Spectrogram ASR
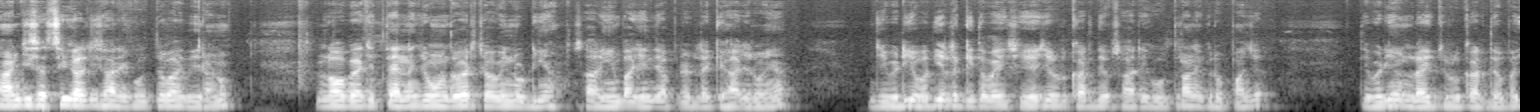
ਹਾਂਜੀ, ਸਤਿ ਸ਼੍ਰੀ ਅਕਾਲ ਜੀ ਸਾਰੇ ਕਬੂਤਰ ਭਾਈ ਵੀਰਾਂ ਨੂੰ। ਲੋ ਅੱਜ 3 ਜੂਨ 2024 ਨੋਡੀਆਂ ਸਾਰੀਆਂ ਬਾਜੀਆਂ ਦੀ ਅਪਡੇਟ ਲੈ ਕੇ ਹਾਜ਼ਰ ਹੋਏ ਹਾਂ। ਜੇ ਵੀਡੀਓ ਵਧੀਆ ਲੱਗੀ ਤਾਂ ਬਾਈ ਸ਼ੇਅਰ ਜ਼ਰੂਰ ਕਰ ਦਿਓ ਸਾਰੇ ਕਬੂਤਰਾਂ ਵਾਲੇ ਗਰੁੱਪਾਂ 'ਚ ਤੇ ਵੀਡੀਓ ਨੂੰ ਲਾਈਕ ਜ਼ਰੂਰ ਕਰ ਦਿਓ ਬਾਈ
